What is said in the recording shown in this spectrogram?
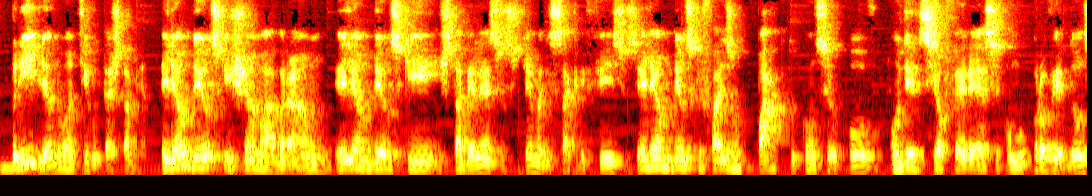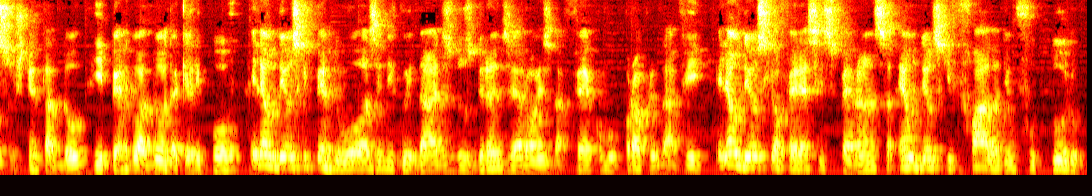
brilha no Antigo Testamento. Ele é um Deus que chama Abraão, ele é um Deus que estabelece o sistema de sacrifícios, ele é um Deus que faz um pacto com o seu povo, onde ele se oferece como provedor, sustentador e perdoador daquele povo. Ele é um Deus que perdoou as iniquidades dos grandes heróis da fé, como o próprio Davi. Ele é um Deus que oferece esperança, é um Deus que fala de um futuro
